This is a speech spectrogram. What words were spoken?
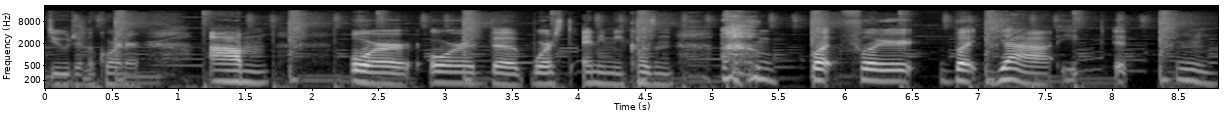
dude in the corner, um, or or the worst enemy cousin. Um, but for but yeah, he, it mm,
